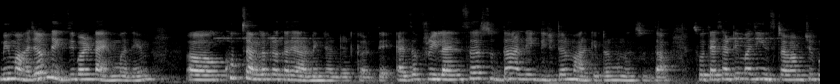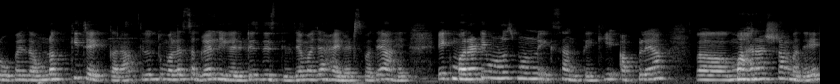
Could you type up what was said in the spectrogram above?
मी माझ्या फ्लेक्झिबल टाईममध्ये खूप चांगल्या प्रकारे अर्निंग जनरेट करते. ॲज अ फ्रीलान्सर सुद्धा आणि एक डिजिटल मार्केटर म्हणून सुद्धा. सो त्यासाठी माझी इंस्टाग्रामची प्रोफाईल जाऊन नक्की चेक करा. तिथून तुम्हाला सगळ्या लिगॅलिटीज दिसतील ज्या माझ्या हायलाईट्समध्ये आहेत. एक मराठी माणूस म्हणून एक सांगते की आपल्या महाराष्ट्रामध्ये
